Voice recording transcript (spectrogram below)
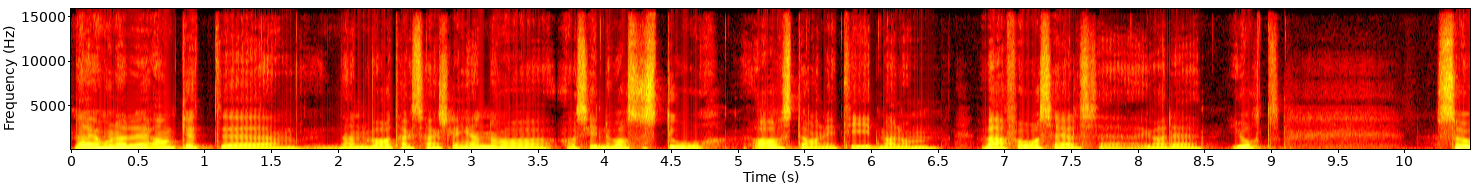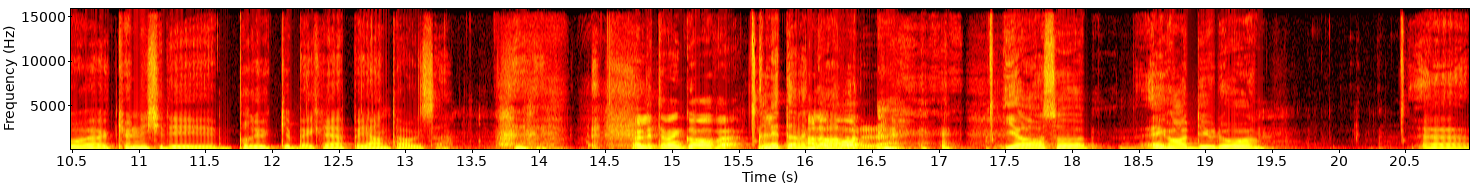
Nei, Hun hadde anket uh, den varetektsfengslingen, og, og, siden det var så stor avstand i tid mellom hver foreseelse jeg hadde gjort, så uh, kunne ikke de bruke begrepet gjentagelse. det litt av en gave? Litt av en Eller gave. var det det? ja, altså Jeg hadde jo da eh,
